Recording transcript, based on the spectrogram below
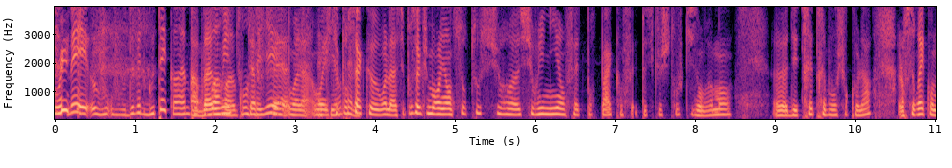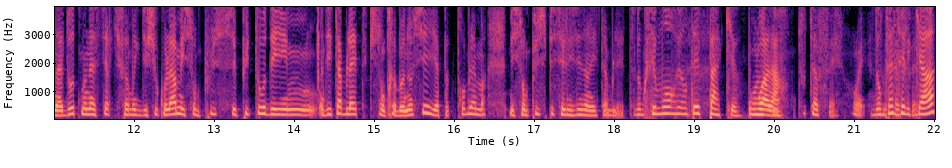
oui. Mais vous, vous, devez le goûter quand même pour ah bah pouvoir oui, euh, conseiller. Fait. Voilà. Ouais, c'est pour ça que voilà, c'est pour ça que je m'oriente surtout sur euh, sur Igny en fait pour Pâques en fait, parce que je trouve qu'ils ont vraiment euh, des très très bons chocolats. Alors c'est vrai qu'on a d'autres monastères qui fabriquent des chocolats, mais ils sont plus, c'est plutôt des des tablettes qui sont très bonnes aussi. Il n'y a pas de problème, hein, mais ils sont plus spécialisés dans les tablettes. Donc c'est moins orienté Pâques. Voilà, tout à fait. Ouais, donc là c'est le cas.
